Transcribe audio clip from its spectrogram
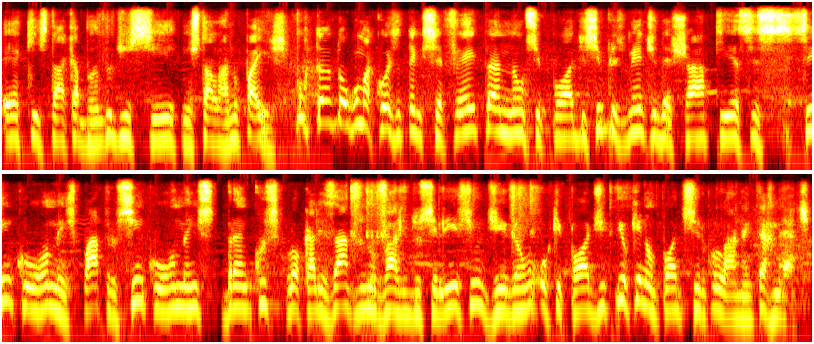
é que está acabando de se instalar no país. Portanto, alguma coisa tem que ser feita, não se pode simplesmente deixar que esses cinco homens, quatro, cinco homens brancos localizados no Vale do Silício digam o que pode e o que não pode circular na internet.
